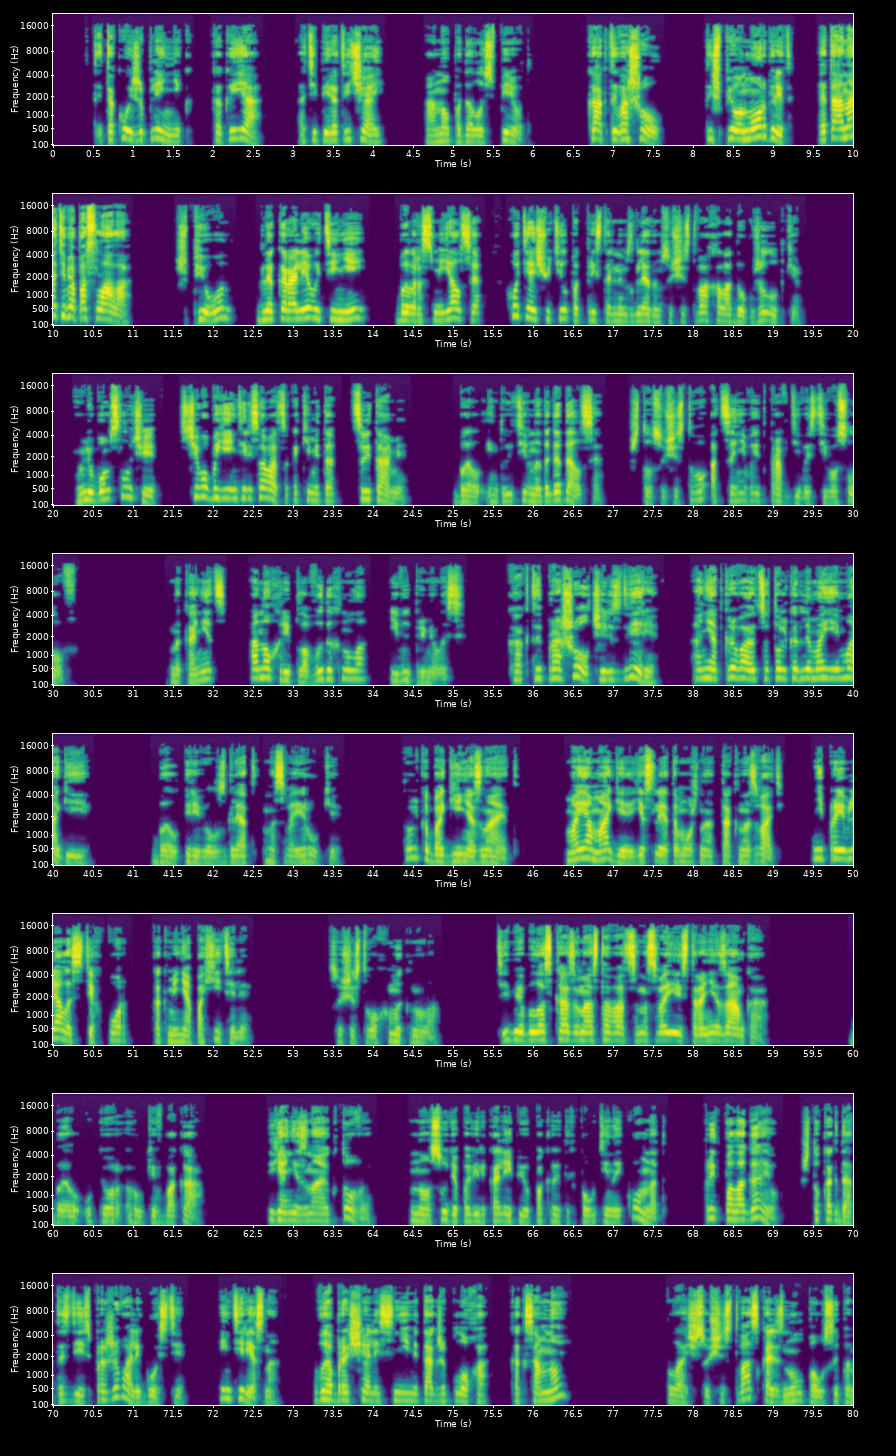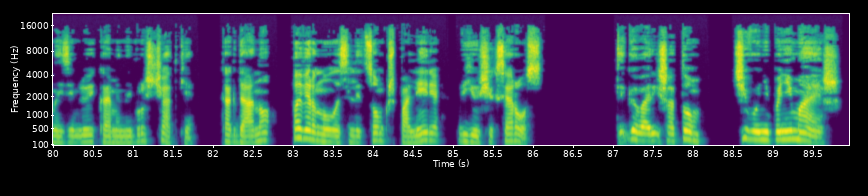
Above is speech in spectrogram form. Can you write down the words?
«Ты такой же пленник, как и я. А теперь отвечай». Оно подалось вперед. «Как ты вошел? Ты шпион Моргарет? Это она тебя послала?» «Шпион? Для королевы теней?» Белл рассмеялся, хоть и ощутил под пристальным взглядом существа холодок в желудке. В любом случае, с чего бы ей интересоваться какими-то цветами? Белл интуитивно догадался, что существо оценивает правдивость его слов. Наконец, оно хрипло выдохнуло и выпрямилось. «Как ты прошел через двери? Они открываются только для моей магии». Белл перевел взгляд на свои руки. «Только богиня знает. Моя магия, если это можно так назвать, не проявлялась с тех пор, как меня похитили». Существо хмыкнуло. «Тебе было сказано оставаться на своей стороне замка». Белл упер руки в бока. «Я не знаю, кто вы, но, судя по великолепию покрытых паутиной комнат, Предполагаю, что когда-то здесь проживали гости. Интересно, вы обращались с ними так же плохо, как со мной? Плащ существа скользнул по усыпанной землей каменной брусчатке, когда оно повернулось лицом к шпалере вьющихся роз. «Ты говоришь о том, чего не понимаешь».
